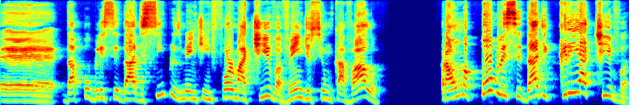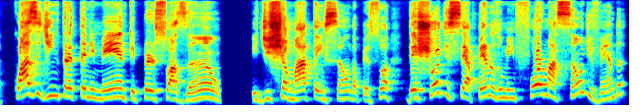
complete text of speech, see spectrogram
é, da publicidade simplesmente informativa, vende-se um cavalo, para uma publicidade criativa, quase de entretenimento e persuasão e de chamar a atenção da pessoa. Deixou de ser apenas uma informação de venda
